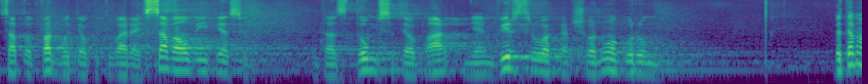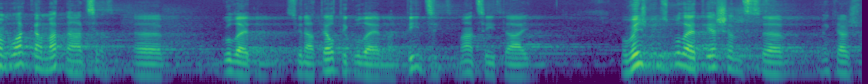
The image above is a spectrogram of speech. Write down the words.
saprot, varbūt jau, tu varēsi savaldīties. Un, un tās tumsa tev pārņēma virsroku ar šo nogurumu Bet tam blakām atnāca uh, gulēt, vienā teltī gulēja man didzi mācītāji. Un viņš pirms gulētiešanas uh, vienkārši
